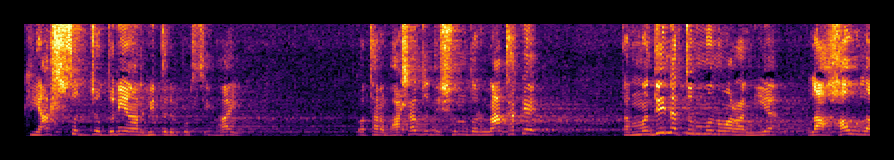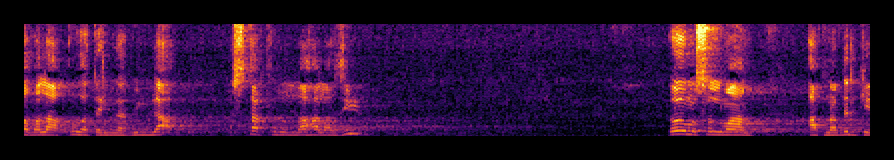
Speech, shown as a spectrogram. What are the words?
কি আশ্চর্য দুনিয়ার ভিতরে পড়ছি ভাই। কথার ভাষা যদি সুন্দর না থাকে, তা মদিনা নিয়া লা হাউলা বিল্লাহ, আস্তাগফিরুল্লাহ আজিম ও মুসলমান, আপনাদেরকে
